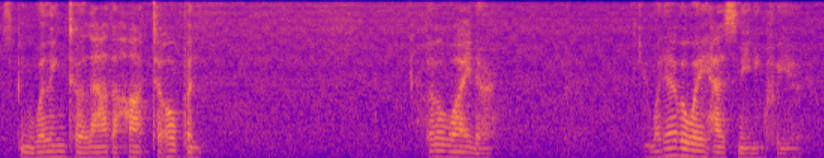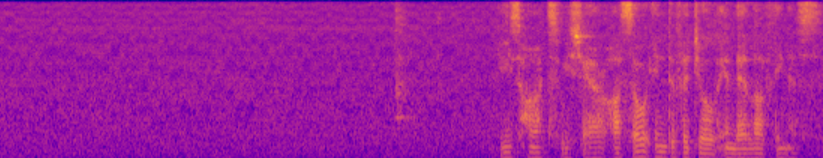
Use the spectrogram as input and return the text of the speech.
Just being willing to allow the heart to open a little wider in whatever way has meaning for you. These hearts we share are so individual in their loveliness.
